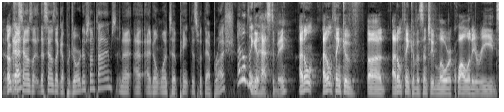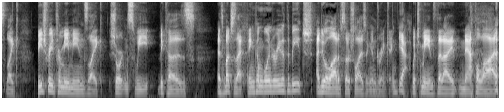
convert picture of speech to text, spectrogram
Okay. That sounds like that sounds like a pejorative sometimes, and I, I, I don't want to paint this with that brush. I don't think it has to be. I don't. I don't think of. Uh, I don't think of essentially lower quality reads. Like beach read for me means like short and sweet because as much as I think I'm going to read at the beach, I do a lot of socializing and drinking. Yeah. which means that I nap a lot,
